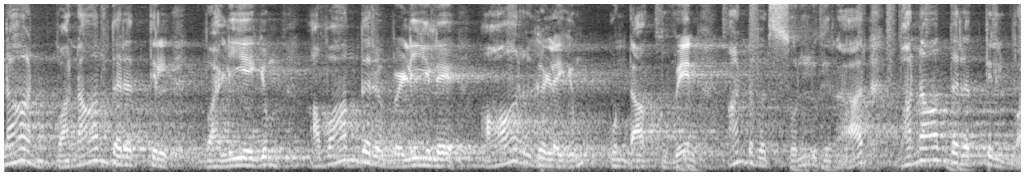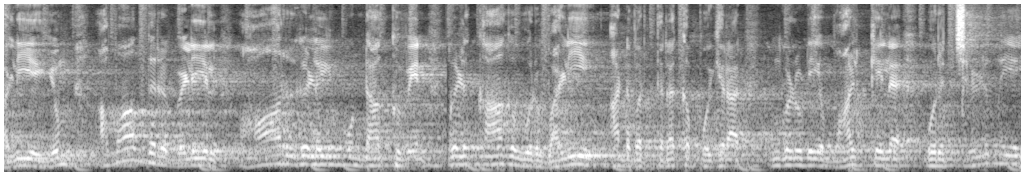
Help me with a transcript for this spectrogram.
நான் வனாந்தரத்தில் வழியையும் அவாந்தர வெளியிலே ஆறுகளையும் உண்டாக்குவேன். ஆண்டவர் சொல்லுகிறார் வனாந்தரத்தில் வழியையும் அவாந்தர வெளியில் ஆறுகளையும் உண்டாக்குவேன். உங்களுக்காக ஒரு வழியை ஆண்டவர் திறக்கப் போகிறார். உங்களுடைய வாழ்க்கையில் ஒரு செழுமையை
